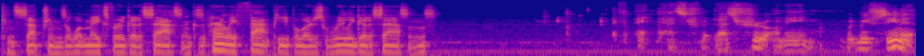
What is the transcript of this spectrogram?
conceptions of what makes for a good assassin. Because apparently, fat people are just really good assassins. And that's tr- that's true. I mean, we- we've seen it,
